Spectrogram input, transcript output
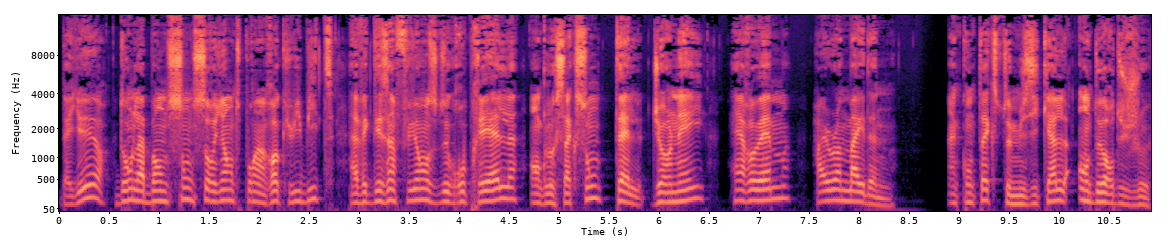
D'ailleurs, dont la bande-son s'oriente pour un rock 8 bits avec des influences de groupes réels anglo-saxons tels Journey, REM, Iron Maiden. Un contexte musical en dehors du jeu.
